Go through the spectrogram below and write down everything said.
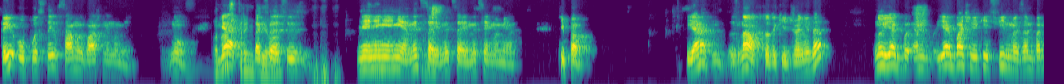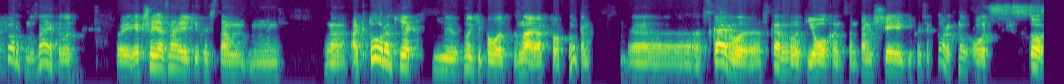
ти упустив самий важний момент. Ну, Вона я, так сказати, ні, ні, ні, ні, не цей, не цей, не цей момент. Типа, я знав, хто такий Джонні Депп. Ну, якби Ем- я бачив якісь фільми з Ембер ну знаєте, от е, якщо я знаю якихось там е, акторок, як ну, типу, от знаю акторку, ну там е, Скарлет, Скарлет Йоханссон, там ще якихось акторок. Ну от то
